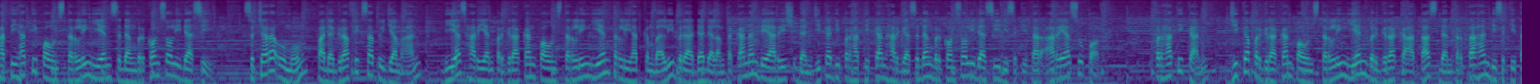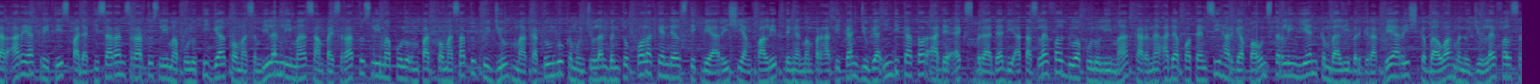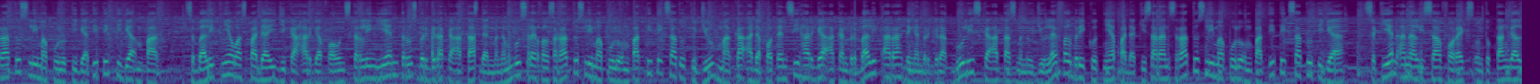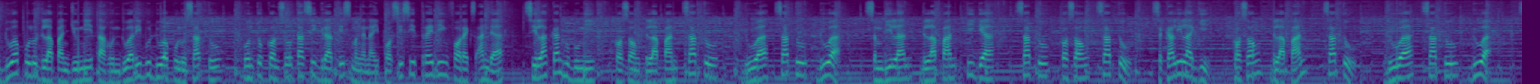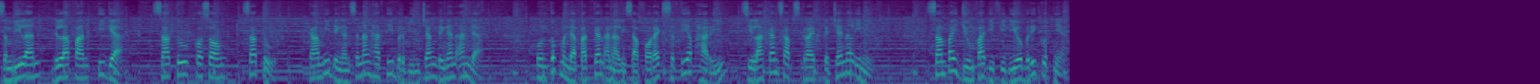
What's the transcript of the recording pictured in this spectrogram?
Hati-hati pound sterling yen sedang berkonsolidasi. Secara umum, pada grafik satu jaman, bias harian pergerakan pound sterling yen terlihat kembali berada dalam tekanan bearish dan jika diperhatikan harga sedang berkonsolidasi di sekitar area support. Perhatikan, jika pergerakan pound sterling yen bergerak ke atas dan tertahan di sekitar area kritis pada kisaran 153,95 sampai 154,17 maka tunggu kemunculan bentuk pola candlestick bearish yang valid dengan memperhatikan juga indikator ADX berada di atas level 25 karena ada potensi harga pound sterling yen kembali bergerak bearish ke bawah menuju level 153.34 Sebaliknya waspadai jika harga pound sterling yen terus bergerak ke atas dan menembus level 154.17 maka ada potensi harga akan berbalik arah dengan bergerak bullish ke atas menuju level berikutnya pada kisaran 154.13. Sekian analisa forex untuk tanggal 28 Juni tahun 2021. Untuk konsultasi gratis mengenai posisi trading forex Anda, silakan hubungi 081212 983 101. Sekali lagi, 081 212 983 101. Kami dengan senang hati berbincang dengan Anda. Untuk mendapatkan analisa forex setiap hari, silakan subscribe ke channel ini. Sampai jumpa di video berikutnya.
